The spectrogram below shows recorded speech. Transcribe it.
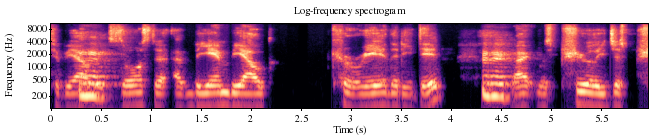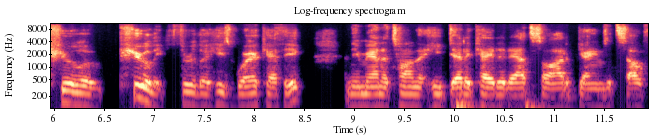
to be able mm-hmm. to exhaust a, a, the NBL career that he did. Mm-hmm. Right, was purely just pure purely through the, his work ethic and the amount of time that he dedicated outside of games itself.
